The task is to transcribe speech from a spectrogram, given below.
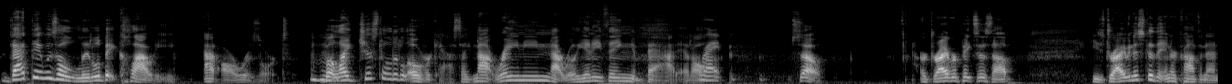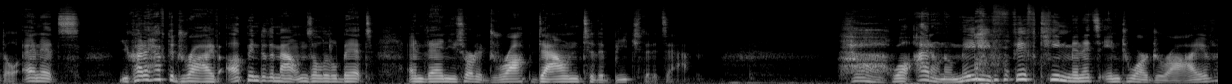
that day was a little bit cloudy at our resort. Mm-hmm. But like just a little overcast, like not raining, not really anything bad at all. Right. So, our driver picks us up. He's driving us to the Intercontinental, and it's you kind of have to drive up into the mountains a little bit, and then you sort of drop down to the beach that it's at. well, I don't know, maybe 15 minutes into our drive,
